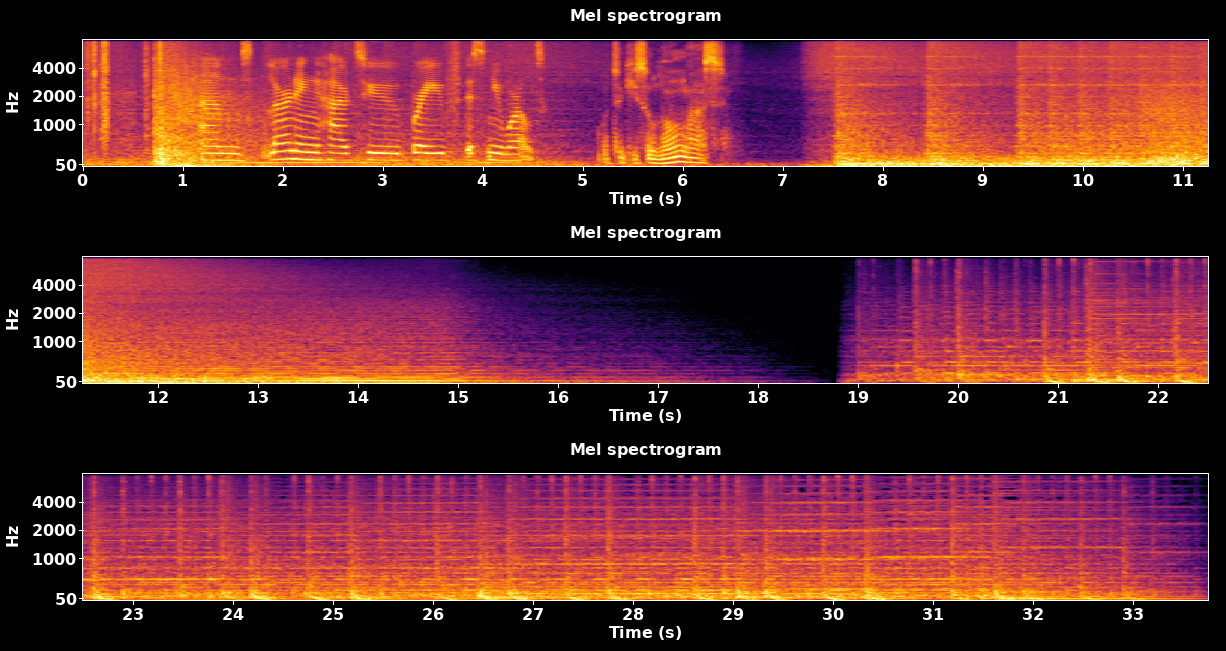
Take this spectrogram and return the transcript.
and learning how to brave this new world. What took you so long, lass?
